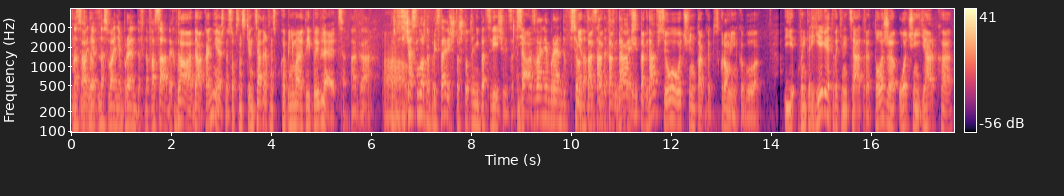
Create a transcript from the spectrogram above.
название, название брендов на фасадах. Да, да, конечно. Собственно, с кинотеатров, насколько я понимаю, это и появляется. Ага. А... Просто сейчас сложно представить, что что-то не подсвечивается. Все да. названия брендов, все Нет, на так, фасадах так, тогда, горит. тогда все очень так это скромненько было. И в интерьере этого кинотеатра тоже очень ярко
